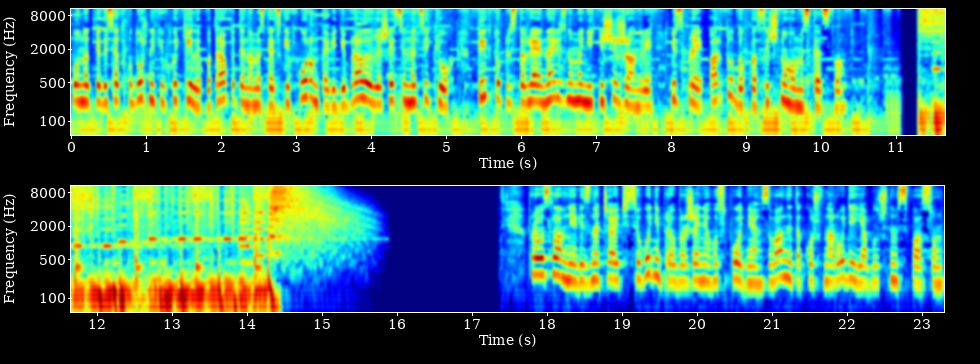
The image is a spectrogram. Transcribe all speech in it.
Понад 50 художників хотіли потрапити на мистецький форум та відібрали лише 17 тих, хто представляє найрізноманітніші жанри від спрей-арту до класичного мистецтва. Православні відзначають сьогодні преображення Господня, зване також в народі яблучним спасом.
